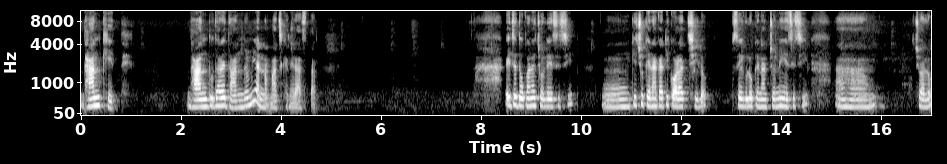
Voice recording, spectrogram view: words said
ধান ক্ষেত, ধান দুধারে ধান জমি আর মাঝখানে রাস্তা। এই যে দোকানে চলে এসেছি। কিছু কেনাকাটি করার ছিল, সেগুলো কেনার জন্যই এসেছি। চলো,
